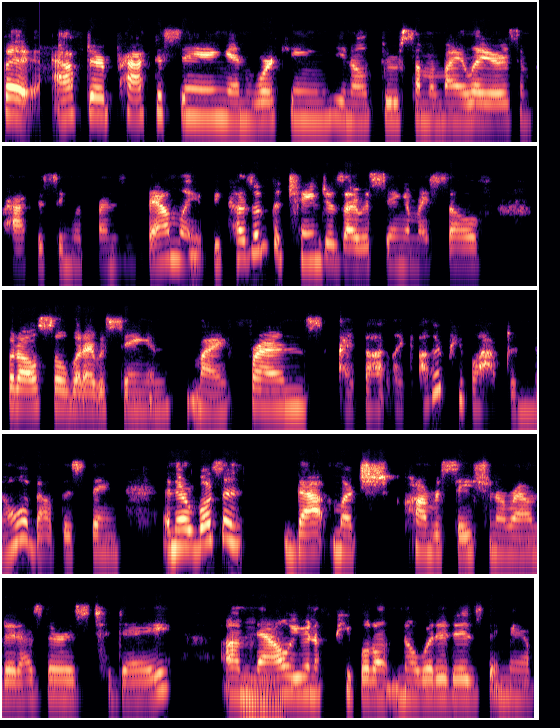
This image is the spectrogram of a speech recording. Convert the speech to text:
but after practicing and working, you know, through some of my layers and practicing with friends and family, because of the changes I was seeing in myself, but also what I was seeing in my friends, I thought like other people have to know about this thing. And there wasn't that much conversation around it as there is today. Um, mm-hmm. Now, even if people don't know what it is, they may have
